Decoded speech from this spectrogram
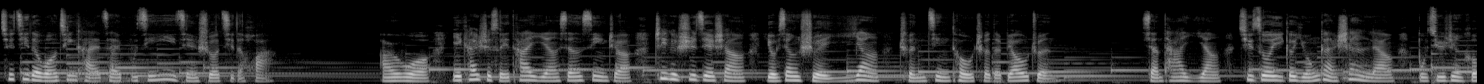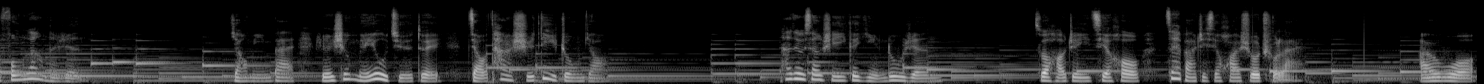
却记得王俊凯在不经意间说起的话。而我也开始随他一样，相信着这个世界上有像水一样纯净透彻的标准。像他一样去做一个勇敢、善良、不惧任何风浪的人。要明白，人生没有绝对，脚踏实地重要。他就像是一个引路人，做好这一切后，再把这些话说出来。而我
